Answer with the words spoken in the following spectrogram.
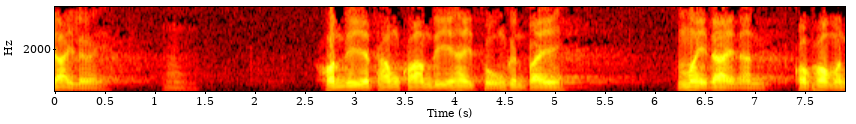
ได้เลยคนที่จะทำความดีให้สูงขึ้นไปไม่ได้นั่น ก็เพราะมัน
